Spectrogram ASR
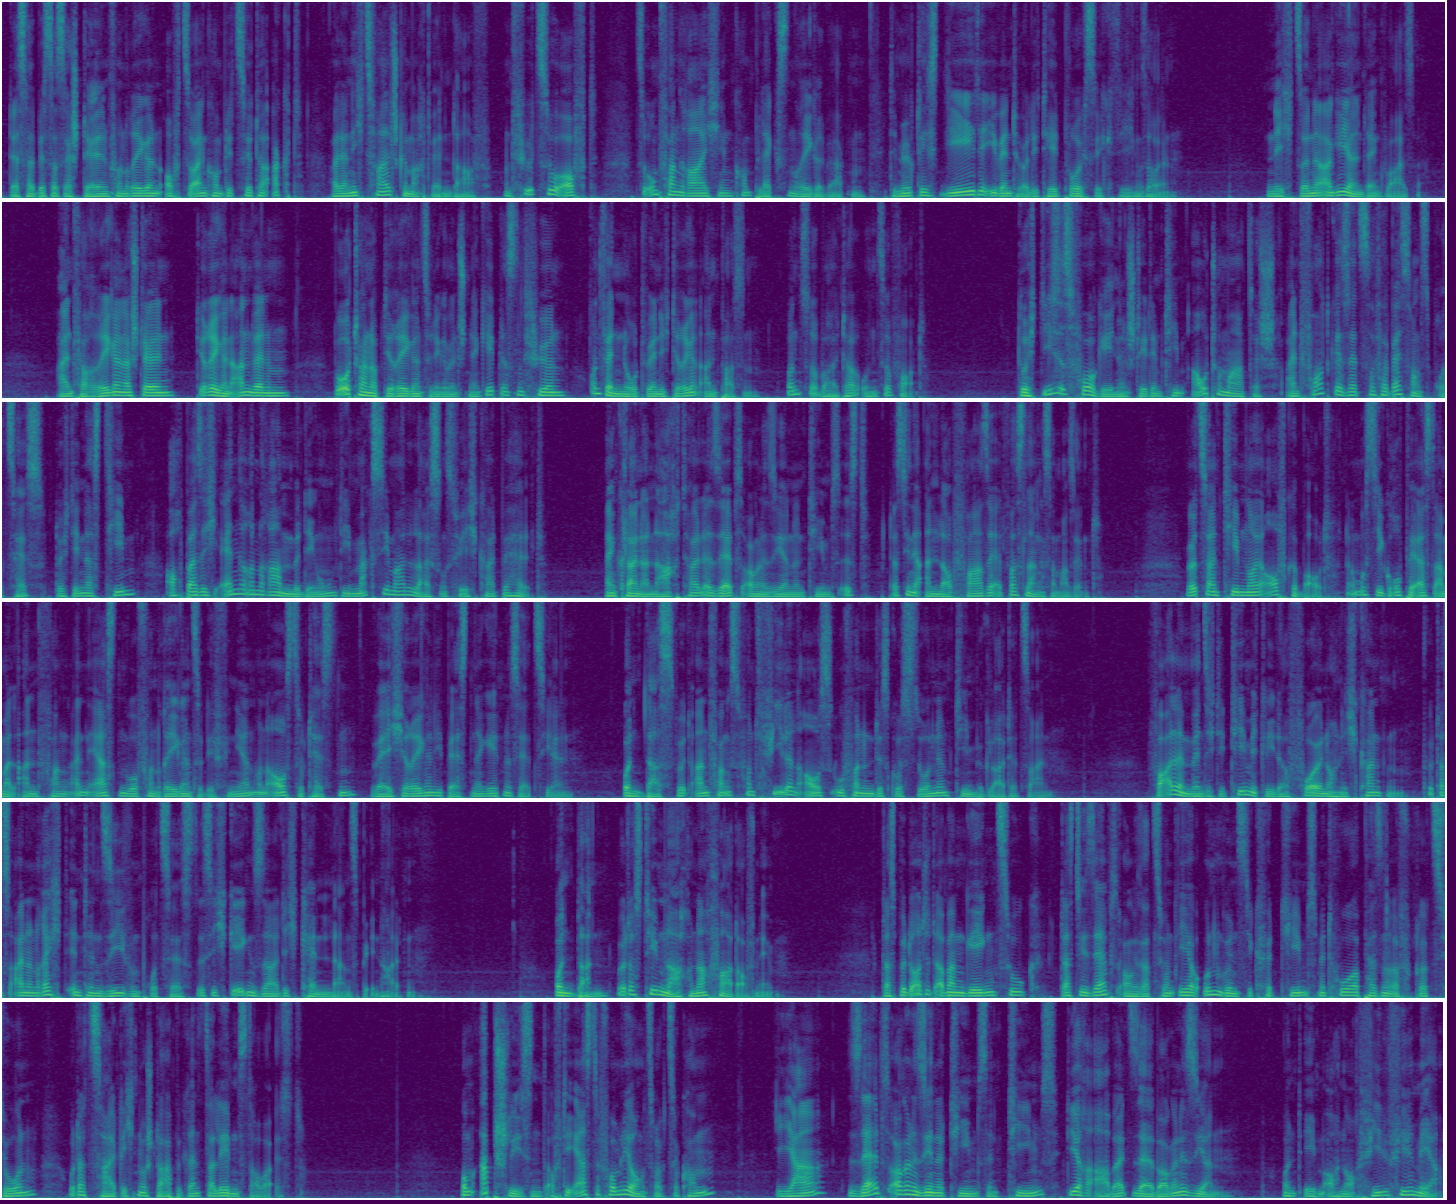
Deshalb ist das Erstellen von Regeln oft so ein komplizierter Akt, weil ja nichts falsch gemacht werden darf und führt zu oft zu umfangreichen, komplexen Regelwerken, die möglichst jede Eventualität berücksichtigen sollen. Nicht so in der agilen Denkweise. Einfache Regeln erstellen, die Regeln anwenden beurteilen, ob die Regeln zu den gewünschten Ergebnissen führen und wenn notwendig die Regeln anpassen und so weiter und so fort. Durch dieses Vorgehen entsteht im Team automatisch ein fortgesetzter Verbesserungsprozess, durch den das Team auch bei sich ändernden Rahmenbedingungen die maximale Leistungsfähigkeit behält. Ein kleiner Nachteil der selbstorganisierenden Teams ist, dass sie in der Anlaufphase etwas langsamer sind. Wird sein Team neu aufgebaut, dann muss die Gruppe erst einmal anfangen, einen ersten Wurf von Regeln zu definieren und auszutesten, welche Regeln die besten Ergebnisse erzielen. Und das wird anfangs von vielen ausufernden Diskussionen im Team begleitet sein. Vor allem, wenn sich die Teammitglieder vorher noch nicht kannten, wird das einen recht intensiven Prozess des sich gegenseitig Kennenlernens beinhalten. Und dann wird das Team nach und nach Fahrt aufnehmen. Das bedeutet aber im Gegenzug, dass die Selbstorganisation eher ungünstig für Teams mit hoher personeller Fluktuation oder zeitlich nur stark begrenzter Lebensdauer ist. Um abschließend auf die erste Formulierung zurückzukommen, ja, selbstorganisierende Teams sind Teams, die ihre Arbeit selber organisieren. Und eben auch noch viel, viel mehr.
